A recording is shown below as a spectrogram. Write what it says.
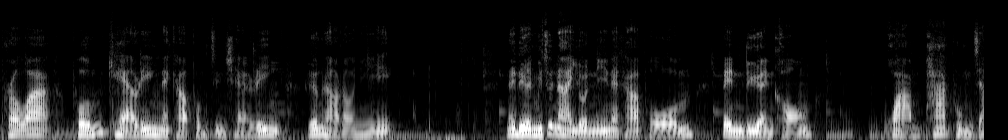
เพราะว่าผม caring นะครับผมจึง sharing เรื่องราวเหล่านี้ ในเดือนมิถุนายนนี้นะครับผมเป็นเดือนของความภาคภูมิใจ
